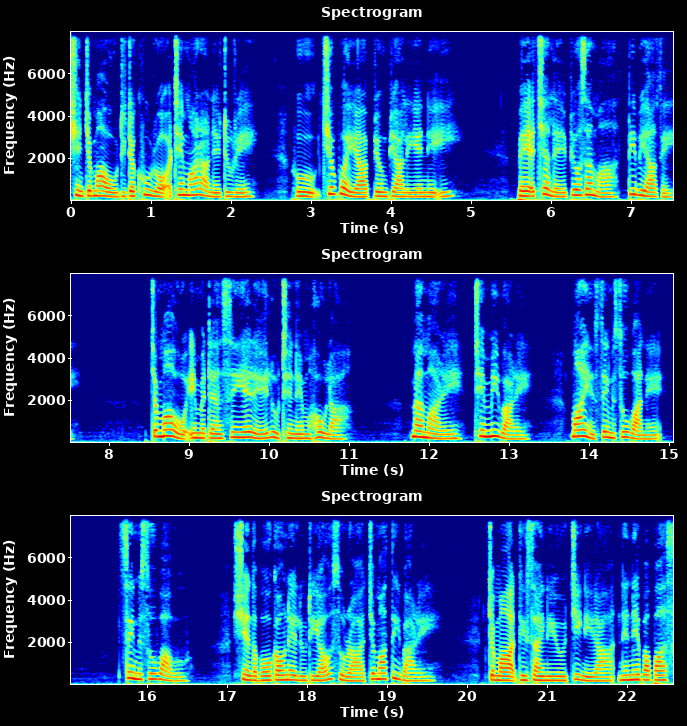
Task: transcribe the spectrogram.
ရှင်ကျမကိုဒီတစ်ခုတော့အထင်မှားတာနဲ့တူတယ်ဟုချစ်ဖွယ်ရာပြုံပြလျက်နေ၏ ဘယ်အချက်လဲပြောစမ်းမှာသိပါရစေကျမကိုအင်မတန်ဆင်းရဲတယ်လို့ထင်တယ်မဟုတ်လားမှန်ပါတယ်ထင်မိပါတယ်မှားရင်စိတ်မဆိုးပါနဲ့စိတ်မဆိုးပါဘူးရှင်သဘောကောင်းတဲ့လူတစ်ယောက်ဆိုတာကျမသိပါတယ်ကျမဒီဇိုင်းတွေကိုကြည့်နေတာနည်းနည်းပါးပါးစ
